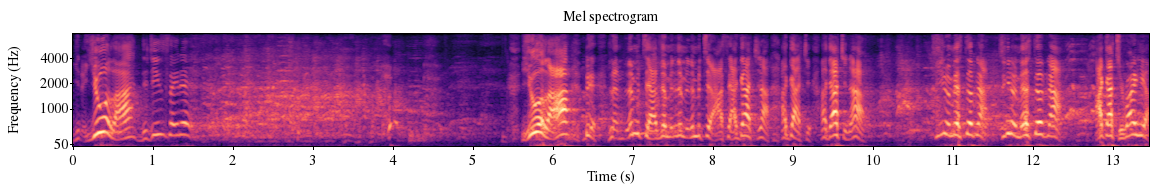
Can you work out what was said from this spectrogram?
you, a lie. Did Jesus say that? you a lie. Let, let, me tell you, let me, let, me, let me tell you. I say, I got you now. I got you. I got you now. So you done messed up now. So you done messed up now. I got you right here.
